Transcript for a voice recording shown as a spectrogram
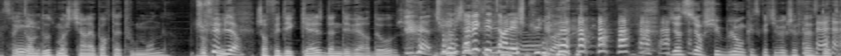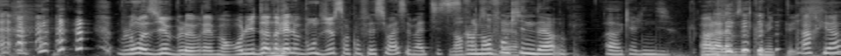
C'est vrai que dans le doute, moi je tiens la porte à tout le monde. Tu fais bien. J'en fais des caisses, je donne des verres d'eau. Je- tu savais que t'étais un lèche-cul toi. Bien sûr, je suis blond, qu'est-ce que tu veux que je fasse d'autre? Blond aux yeux bleus vraiment. On lui donnerait le bon Dieu sans confession à ces Matisse. L'enfant un enfant Kinder. Ah Kalindi Oh là là, vous êtes connectés. Aria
